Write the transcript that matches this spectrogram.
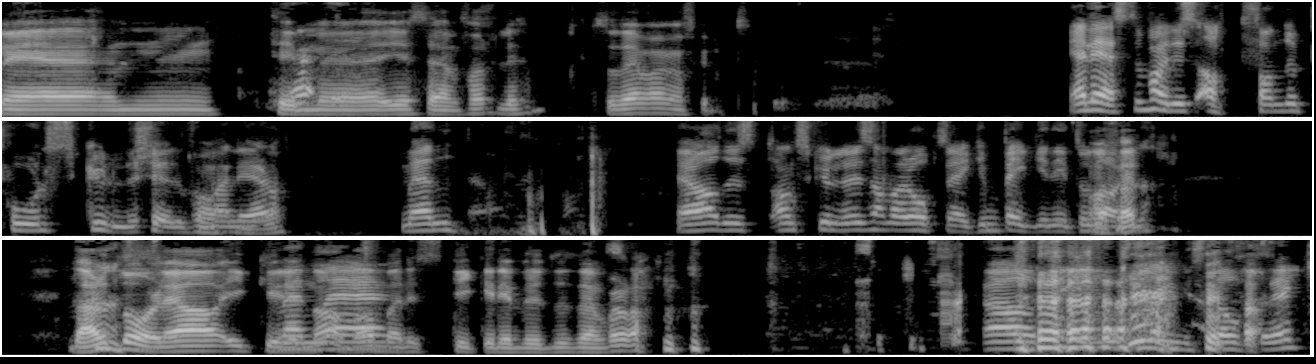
med um, Tim eh, istedenfor, liksom. Så det var ganske rått. Jeg leste faktisk at van de Poel skulle kjøre for Merlier, men ja, det, han skulle liksom bare opptreke begge de to Ja, dagene. Da er det dårlig av Ikurina. Men, Da eh, bare stikker i bruddet istedenfor, da. Ja, tidens lengste opptrekk.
